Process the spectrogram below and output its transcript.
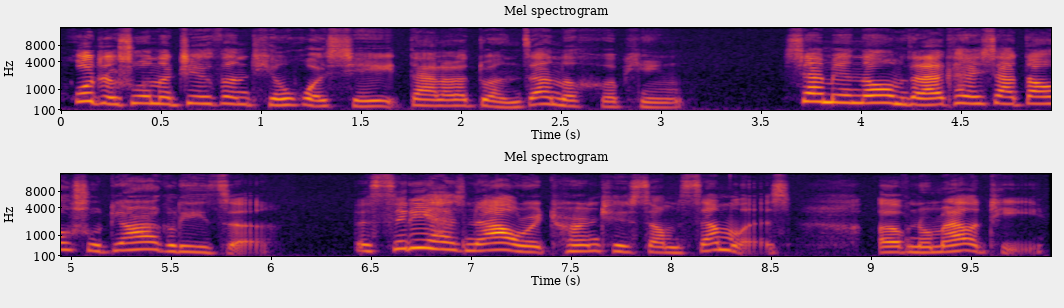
或者说呢，这份停火协议带来了短暂的和平。下面呢，我们再来看一下倒数第二个例子。The city has now returned to some semblance of normality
